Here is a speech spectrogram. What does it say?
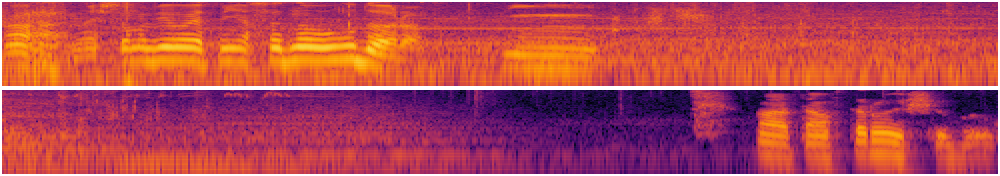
Ага, значит он убивает меня с одного удара. А, там второй еще был.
